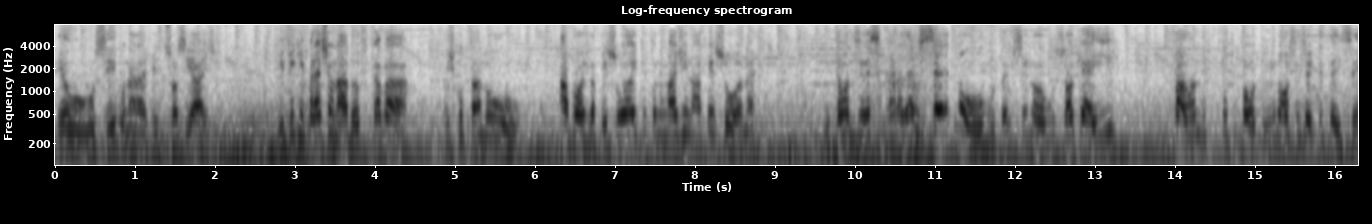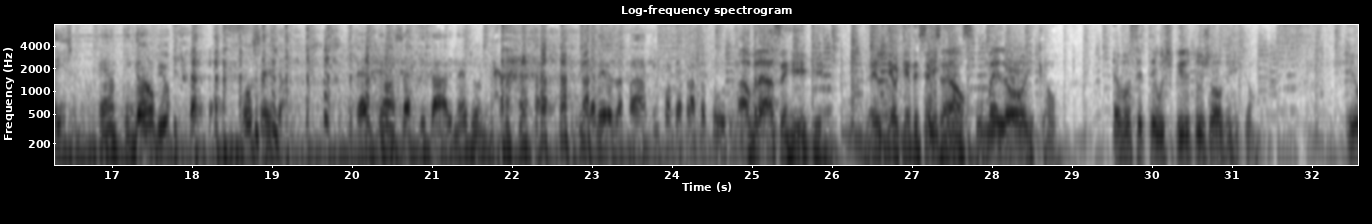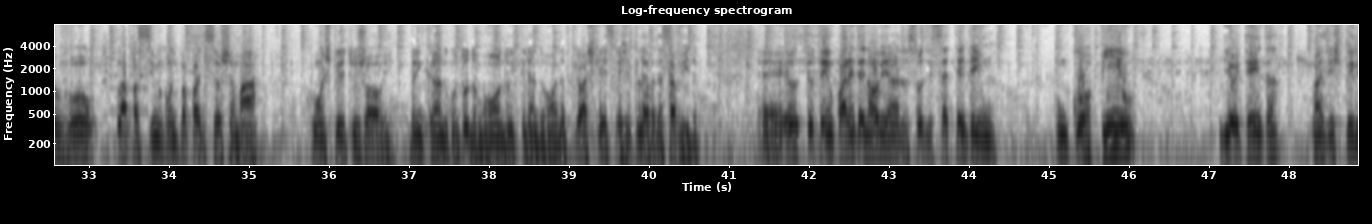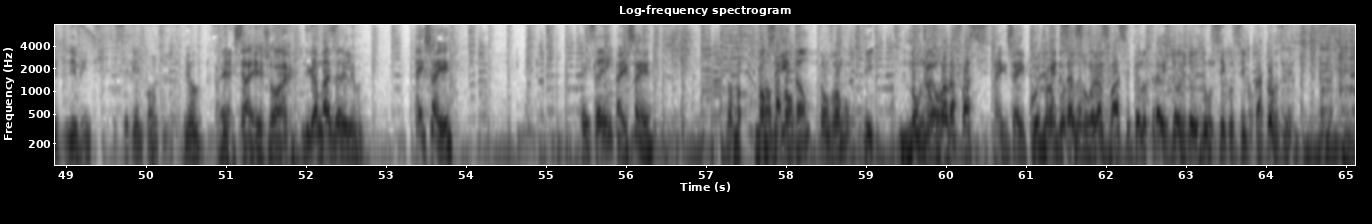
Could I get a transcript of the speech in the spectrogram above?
eu o sigo né, nas redes sociais e fico impressionado. Eu ficava escutando a voz da pessoa e tentando imaginar a pessoa, né? Então eu dizia, esse cara deve ser novo, deve ser novo. Só que aí, falando de futebol de 1986, é antigão, viu? Ou seja, Deve ter uma certa idade, né, Júnior? Brincadeiras à parte, um forte abraço a todos. Um abraço, Henrique. Ele tem 86 Ricão, anos. O melhor, Ricão, é você ter um espírito jovem, Ricão. Eu vou lá para cima quando o Papai do Céu chamar com um espírito jovem, brincando com todo mundo e tirando onda, porque eu acho que é isso que a gente leva dessa vida. É, eu, eu tenho 49 anos, sou de 71, com um corpinho de 80, mas o espírito de 20. Isso aqui é importante, viu? É isso aí, Johnny. Diga mais Lima. É isso aí. É isso aí? É isso aí. Então, vamos então, seguir tá então? Então vamos de núcleo. núcleo da face. É isso aí, cuide Procura bem do seu núcleo da sorriso. face pelo 32215514.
